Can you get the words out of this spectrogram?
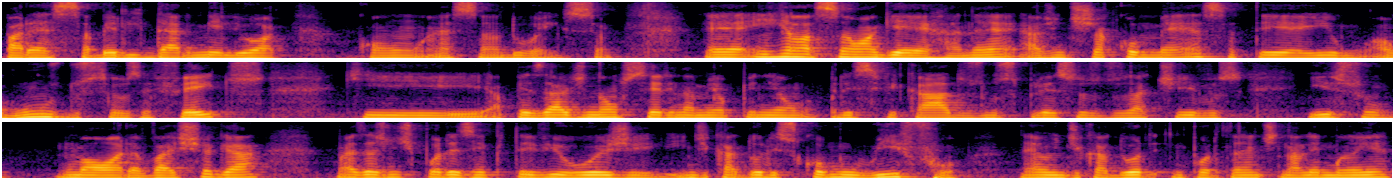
parece saber lidar melhor com essa doença. É, em relação à guerra, né, a gente já começa a ter aí alguns dos seus efeitos que, apesar de não serem, na minha opinião, precificados nos preços dos ativos, isso uma hora vai chegar, mas a gente, por exemplo, teve hoje indicadores como o IFO, né, um indicador importante na Alemanha,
